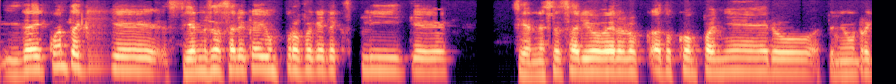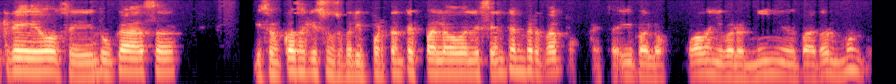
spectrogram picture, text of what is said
y te das cuenta que si es necesario que haya un profe que te explique, si es necesario ver a, los- a tus compañeros, tener un recreo, salir de tu casa, y son cosas que son súper importantes para los adolescentes, en verdad, pues, ¿cachai? Y para los jóvenes, y para los niños, y para todo el mundo.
